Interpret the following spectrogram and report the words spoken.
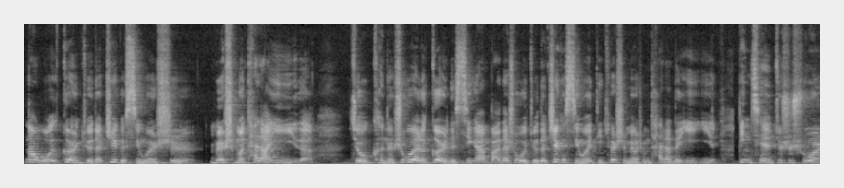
那我个人觉得这个行为是没有什么太大意义的，就可能是为了个人的心安吧。但是我觉得这个行为的确是没有什么太大的意义，并且就是说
